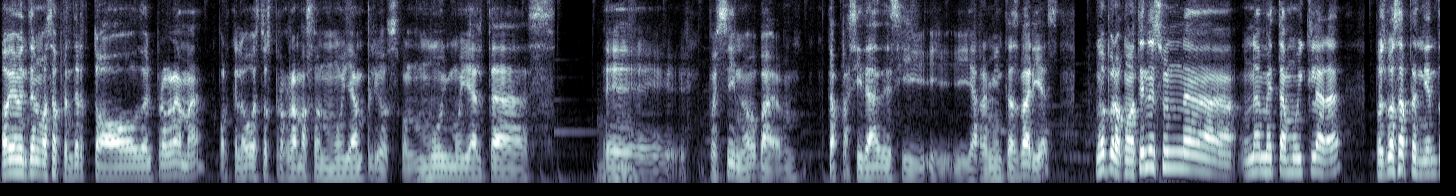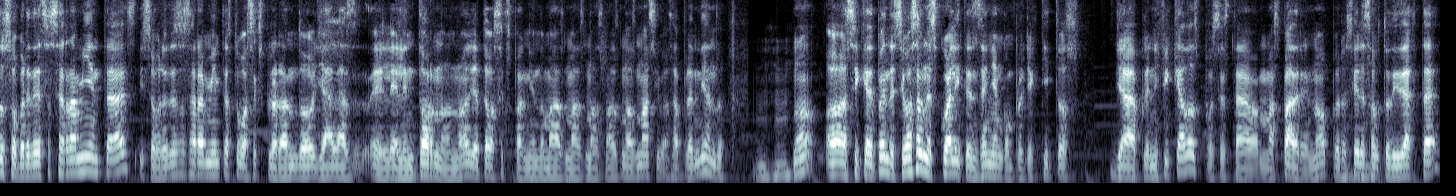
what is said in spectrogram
obviamente no vas a aprender todo el programa, porque luego estos programas son muy amplios, con muy, muy altas, eh, pues sí, ¿no? capacidades y, herramientas varias. No, pero cuando tienes una, una meta muy clara, pues vas aprendiendo sobre de esas herramientas y sobre de esas herramientas tú vas explorando ya las, el, entorno, ¿no? Ya te vas expandiendo más, más, más, más, más, más y vas aprendiendo, ¿no? Así que depende, si vas a una escuela y te enseñan con proyectitos ya planificados, pues está más padre, ¿no? Pero si eres autodidacta,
